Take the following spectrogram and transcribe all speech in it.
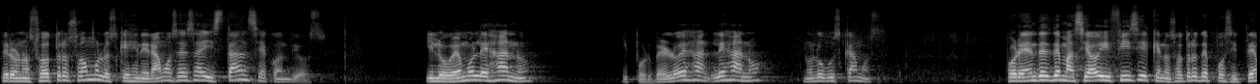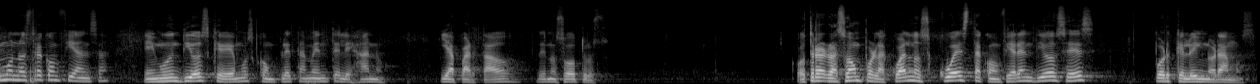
Pero nosotros somos los que generamos esa distancia con Dios. Y lo vemos lejano, y por verlo lejano, no lo buscamos. Por ende es demasiado difícil que nosotros depositemos nuestra confianza en un Dios que vemos completamente lejano y apartado de nosotros. Otra razón por la cual nos cuesta confiar en Dios es porque lo ignoramos.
